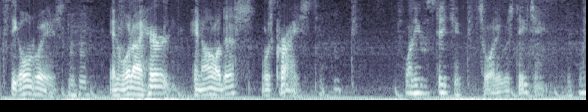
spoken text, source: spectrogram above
It's the old ways. Mm-hmm. And what I heard in all of this was Christ. It's what he was teaching. It's what he was teaching. Mm-hmm.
